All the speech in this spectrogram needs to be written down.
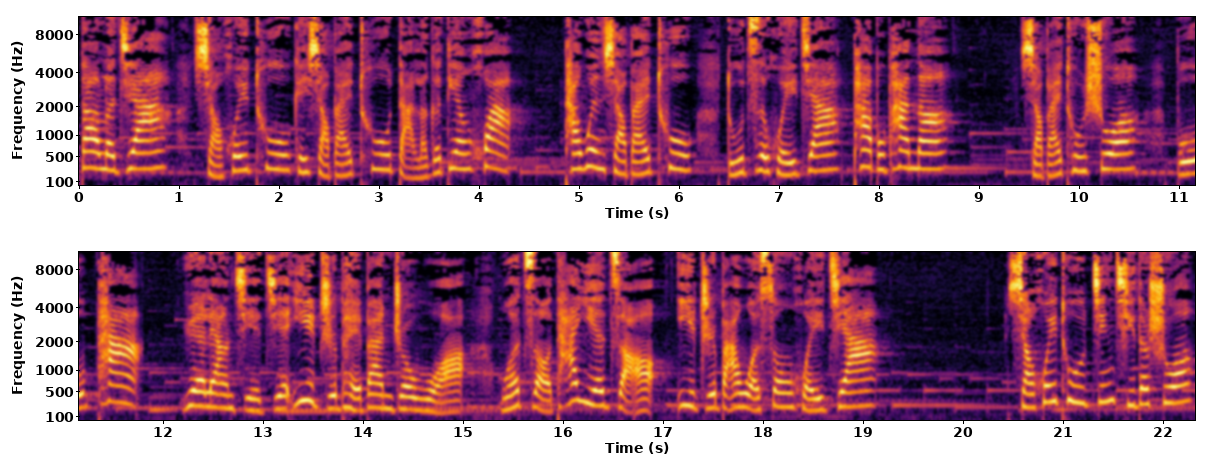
到了家，小灰兔给小白兔打了个电话。他问小白兔：“独自回家怕不怕呢？”小白兔说：“不怕，月亮姐姐一直陪伴着我，我走它也走，一直把我送回家。”小灰兔惊奇地说。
